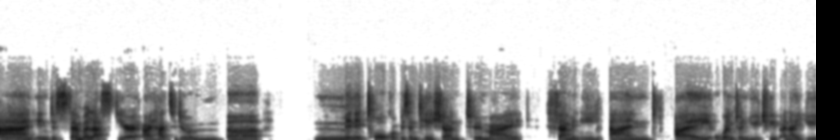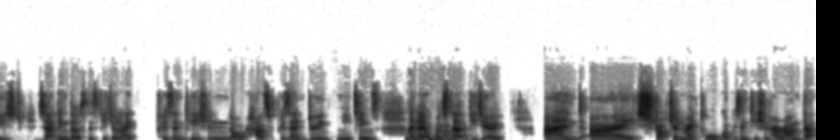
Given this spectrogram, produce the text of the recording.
And in December last year, I had to do a, a minute talk or presentation to my family. And I went on YouTube and I used, so I think there was this video like presentation or how to present during meetings. And I watched that video and I structured my talk or presentation around that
